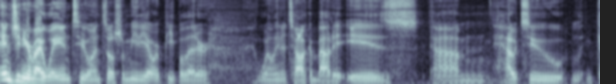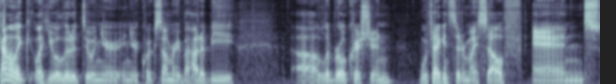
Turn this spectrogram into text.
engineer my way into on social media or people that are willing to talk about it is um, how to kind of like like you alluded to in your in your quick summary about how to be a liberal Christian, which I consider myself, and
